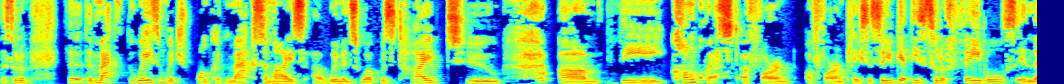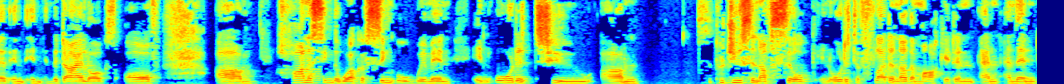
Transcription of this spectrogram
the sort of the the, max, the ways in which one could maximize uh, women's work was tied to um, the conquest of foreign of foreign places. So you get these sort of fables in the in, in the dialogues of um, harnessing the work of single women in order to um, produce enough silk in order to flood another market and, and, and then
